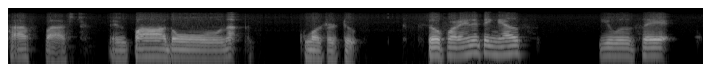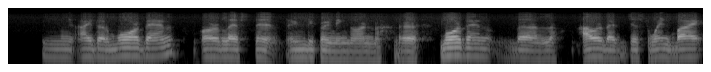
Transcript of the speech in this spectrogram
half past and padona quarter to so for anything else you will say mm, either more than or less than depending on uh, more than the hour that just went by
